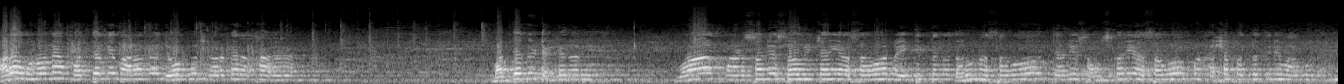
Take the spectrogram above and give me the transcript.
अरे उन्होंने मध्य के बारे में जो कुछ घर रखा है. मध्य की ठेकेदारी. मुळात माणसाने सविचारी असावं नैतिकतेला धरून असावं त्याने संस्कारी असावं पण अशा पद्धतीने वागू नये.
